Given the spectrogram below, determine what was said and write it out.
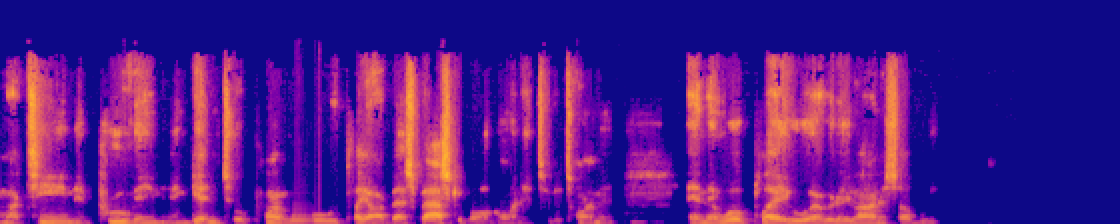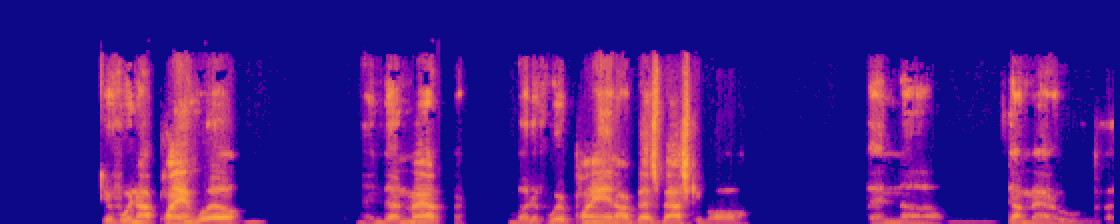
my team improving and getting to a point where we play our best basketball going into the tournament, and then we'll play whoever they line us up with. If we're not playing well, it doesn't matter. But if we're playing our best basketball, then uh, doesn't matter who we play.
